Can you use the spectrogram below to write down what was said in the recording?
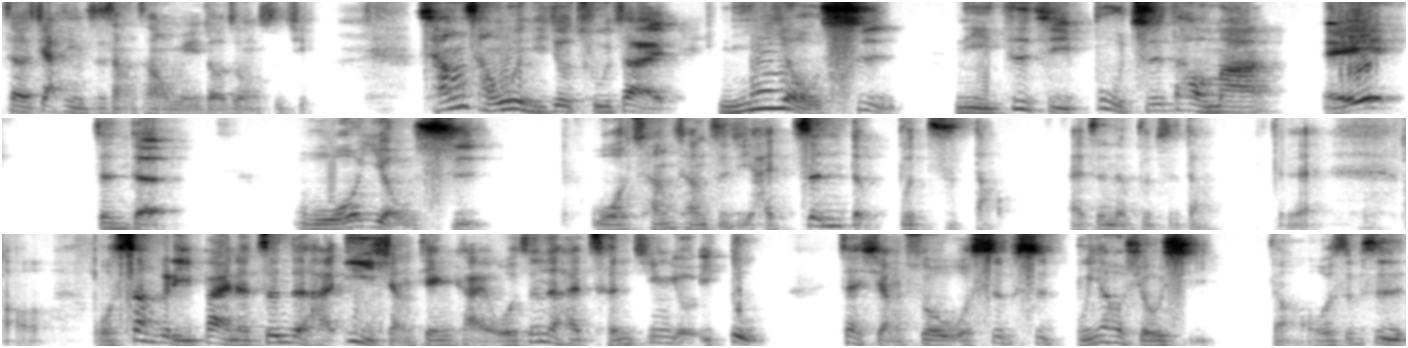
在家庭职场上，我们遇到这种事情，常常问题就出在你有事你自己不知道吗？哎，真的，我有事，我常常自己还真的不知道，还真的不知道，对不对？好，我上个礼拜呢，真的还异想天开，我真的还曾经有一度在想，说我是不是不要休息啊？我是不是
